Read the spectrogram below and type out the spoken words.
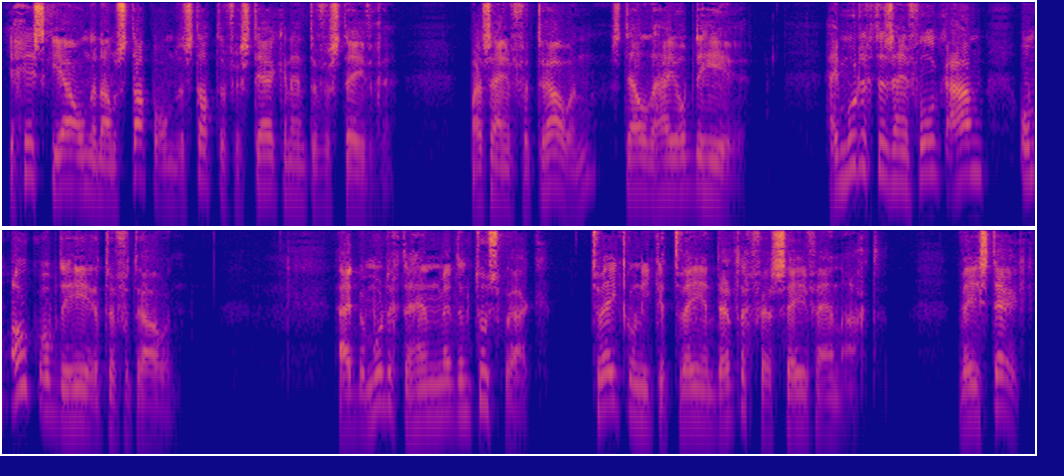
Jegiskia ondernam stappen om de stad te versterken en te verstevigen, maar zijn vertrouwen stelde hij op de Heere. Hij moedigde zijn volk aan om ook op de Heere te vertrouwen. Hij bemoedigde hen met een toespraak. 2 Kronieken 32 vers 7 en 8. Wees sterk,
